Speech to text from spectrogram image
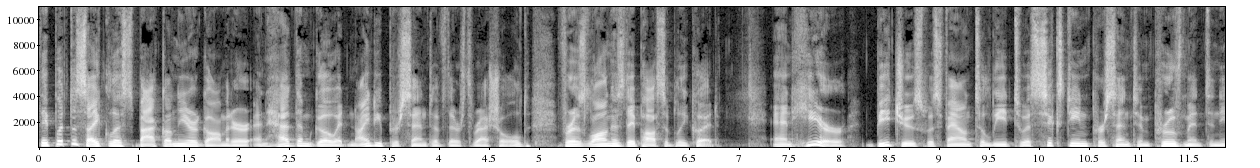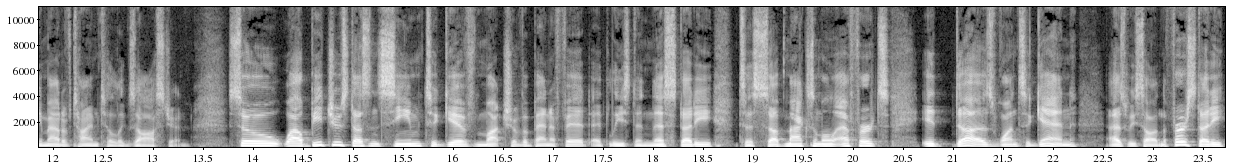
they put the cyclists back on the ergometer and had them go at 90% of their threshold for as long as they possibly could. And here, beet juice was found to lead to a 16% improvement in the amount of time till exhaustion. So while beet juice doesn't seem to give much of a benefit, at least in this study, to submaximal efforts, it does, once again, as we saw in the first study,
